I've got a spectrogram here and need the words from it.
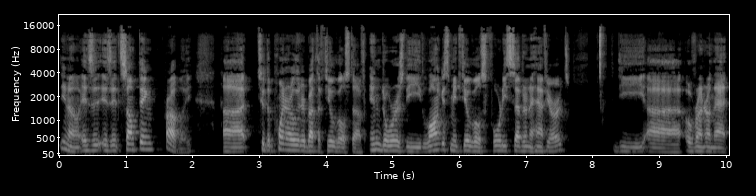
you know, is it, is it something? Probably. Uh, to the point earlier about the field goal stuff, indoors, the longest made field goal is 47 and a half yards. The uh, over under on that,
